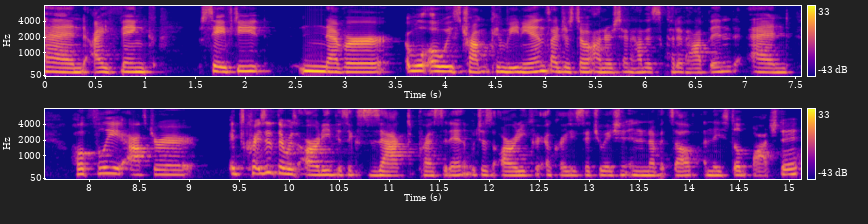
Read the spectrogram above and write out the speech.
And I think safety never will always trump convenience. I just don't understand how this could have happened. And hopefully after it's crazy that there was already this exact precedent, which is already a crazy situation in and of itself, and they still botched it.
